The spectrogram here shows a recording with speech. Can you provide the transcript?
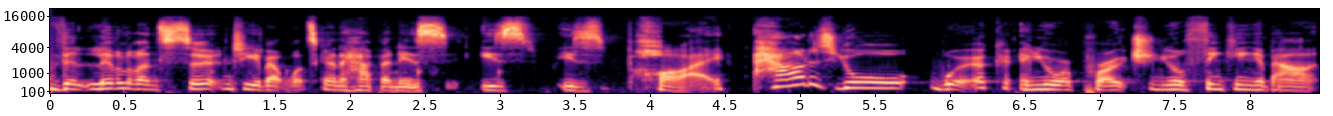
the level of uncertainty about what's going to happen is is is high. How does your work and your approach and your thinking about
